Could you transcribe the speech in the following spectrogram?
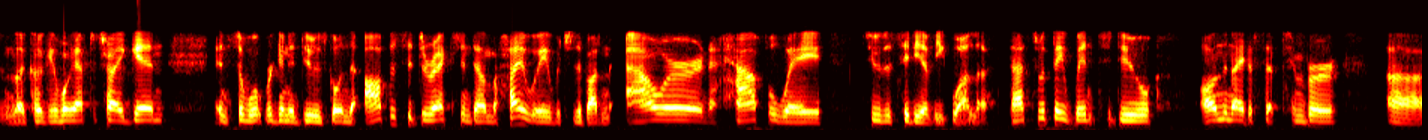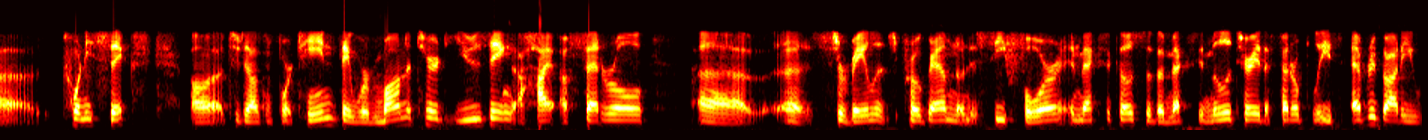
and like okay, well, we have to try again. And so what we're going to do is go in the opposite direction down the highway, which is about an hour and a half away to the city of Iguala. That's what they went to do on the night of September uh, 26th, uh, 2014. They were monitored using a, high, a federal uh, surveillance program known as C4 in Mexico. So the Mexican military, the federal police, everybody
